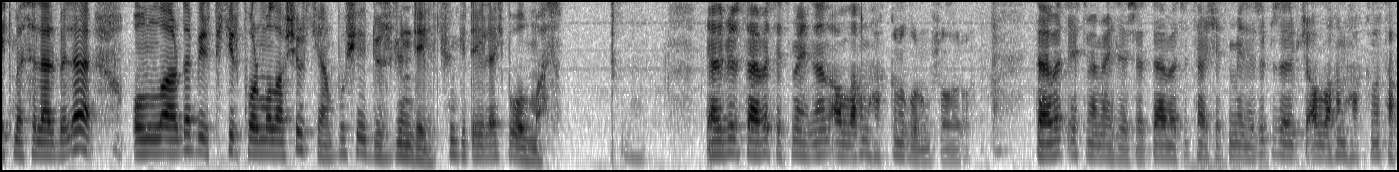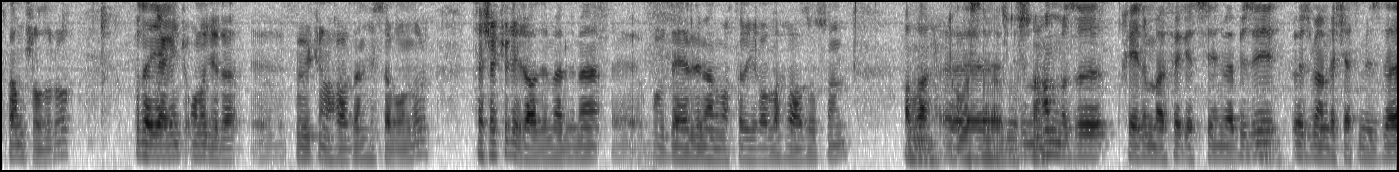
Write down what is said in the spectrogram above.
etməsələr belə onlarda bir fikir formalaşırkən bu şey düzgün deyil. Çünki deyirlər ki, bu olmaz. Yəni biz dəvət etməklə Allahın haqqını qurmuş oluruq. Dəvət etməməklə isə, dəvəti tərk etməklə isə biz elə ki, Allahın haqqını tapdamış oluruq. Bu da yəqin ki, ona görə e, böyük günahlardan hesab olunur. Təşəkkür edirəm Adil müəllimə e, bu dəyərli məlumatlara görə. Allah razı olsun. Allah, olsun. bizim hamımızı xeyrin müvəffəq etsin və bizi öz məmləkətimizdə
